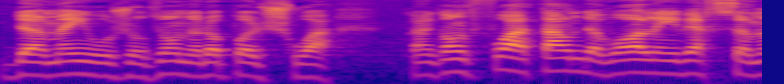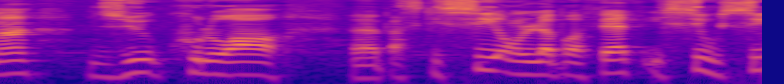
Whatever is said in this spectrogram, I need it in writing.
demain ou aujourd'hui, on n'aura pas le choix. Quand il faut attendre de voir l'inversement du couloir. Euh, parce qu'ici, on ne l'a pas fait. Ici aussi,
